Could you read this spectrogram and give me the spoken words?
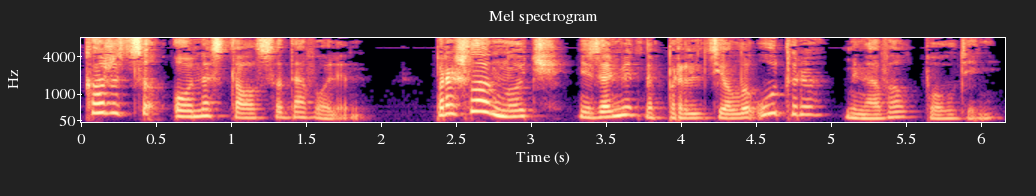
Кажется, он остался доволен. Прошла ночь, незаметно пролетело утро, миновал полдень.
